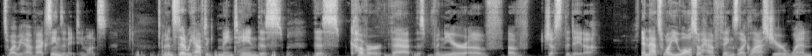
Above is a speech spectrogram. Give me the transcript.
That's why we have vaccines in 18 months. But instead we have to maintain this this cover that this veneer of of just the data. And that's why you also have things like last year when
